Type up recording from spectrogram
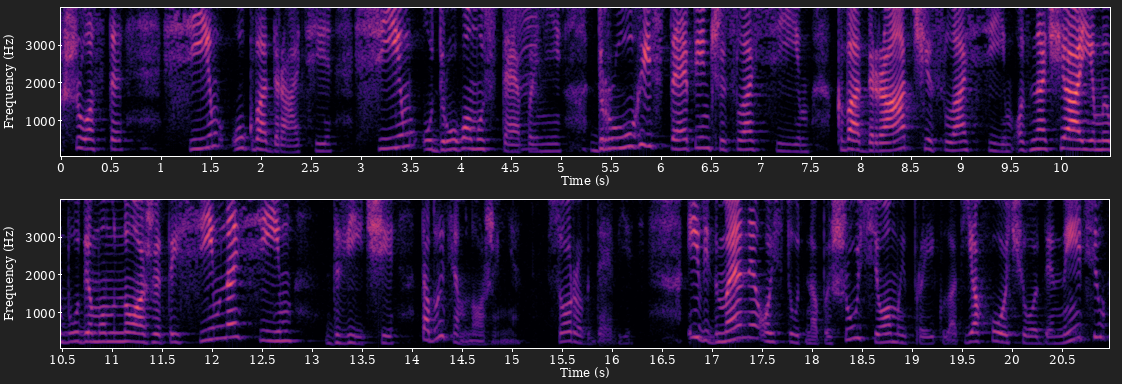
шосте. 7 у квадраті, 7 у другому степені, другий степінь числа 7, квадрат числа 7. Означає, ми будемо множити 7 на 7 двічі. Таблиця множення. 49. І від мене ось тут напишу сьомий приклад. Я хочу одиницю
